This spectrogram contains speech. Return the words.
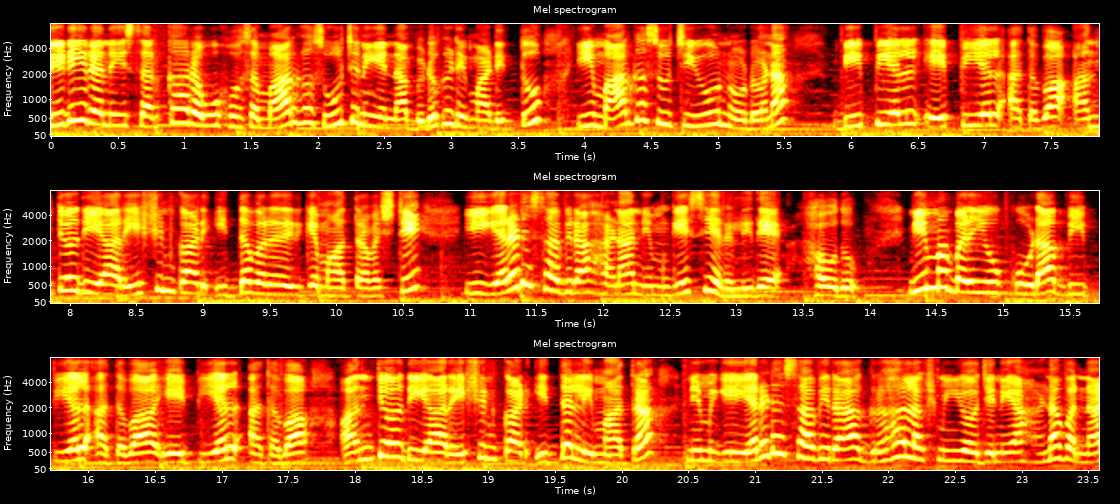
ದಿಢೀರನೆ ಸರ್ಕಾರವು ಹೊಸ ಮಾರ್ಗಸೂಚನೆಯನ್ನ ಬಿಡುಗಡೆ ಮಾಡಿದ್ದು, ಈ ಮಾರ್ಗಸೂಚಿಯು ನೋಡೋಣ. ಬಿಪಿಎಲ್ ಎಪಿಎಲ್ ಅಥವಾ ಅಂತ್ಯೋದಯ ರೇಷನ್ ಕಾರ್ಡ್ ಇದ್ದವರಿಗೆ ಮಾತ್ರವಷ್ಟೇ ಈ ಎರಡು ಸಾವಿರ ಹಣ ನಿಮಗೆ ಸೇರಲಿದೆ. ಹೌದು, ನಿಮ್ಮ ಬಳಿಯೂ ಕೂಡ ಬಿ ಪಿ ಎಲ್ ಅಥವಾ ಎ ಪಿ ಎಲ್ ಅಥವಾ ಅಂತ್ಯೋದಯ ರೇಷನ್ ಕಾರ್ಡ್ ಇದ್ದಲ್ಲಿ ಮಾತ್ರ ನಿಮಗೆ ಎರಡು ಸಾವಿರ ಗೃಹಲಕ್ಷ್ಮಿ ಯೋಜನೆಯ ಹಣವನ್ನು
